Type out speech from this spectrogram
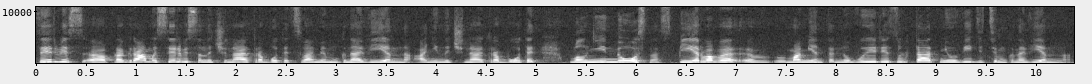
сервис, а, программы сервиса начинают работать с вами мгновенно, они начинают работать молниеносно, с первого э, момента, но вы результат не увидите мгновенно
